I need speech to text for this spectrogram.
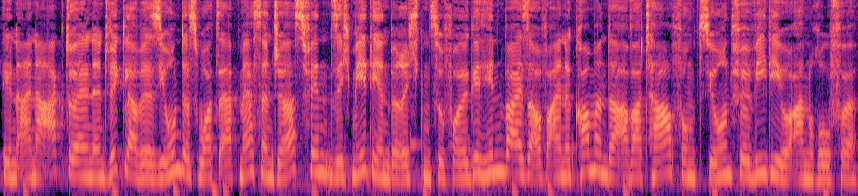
In einer aktuellen Entwicklerversion des WhatsApp Messengers finden sich Medienberichten zufolge Hinweise auf eine kommende Avatar-Funktion für Videoanrufe.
